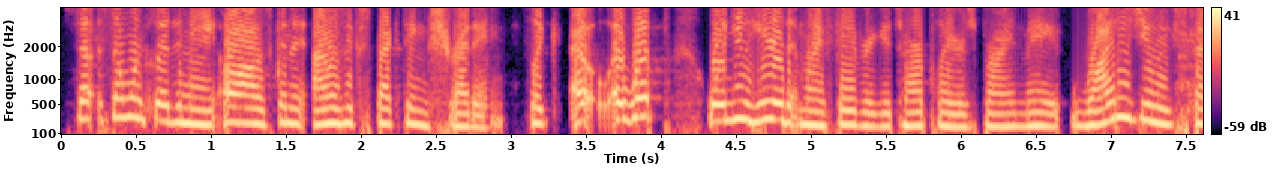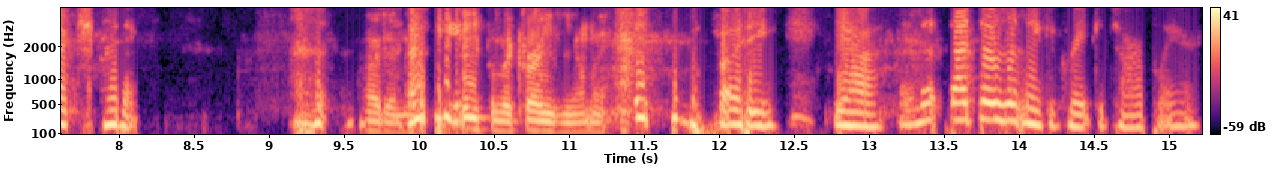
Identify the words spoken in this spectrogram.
So someone said to me, "Oh, I was gonna, I was expecting shredding." It's like, uh, uh, what? When you hear that my favorite guitar player is Brian May, why did you expect shredding? I don't know. People are crazy, aren't they? Buddy, yeah, and that, that doesn't make a great guitar player.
